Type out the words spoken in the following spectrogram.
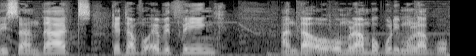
this and that, cater for everything, and omulambo guli mulago.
